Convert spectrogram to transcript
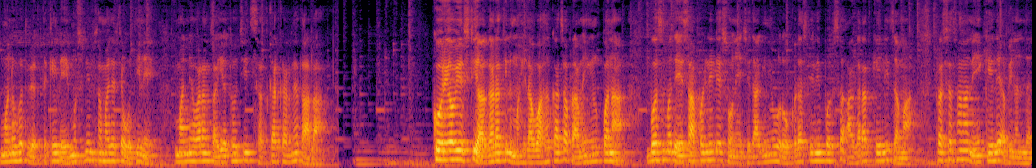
मनोगत व्यक्त केले. मुस्लिम समाजाच्या वतीने मान्यवरांचा यथोचित सत्कार करण्यात आला. कोरिओव्हिस्टी आगारातील महिला वाहकाचा प्रामाणिकपणा बसमध्ये सापडलेले सोन्याचे दागिने व रोकड असलेली पर्स आगारात केली जमा प्रशासनाने केले अभिनंदन.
